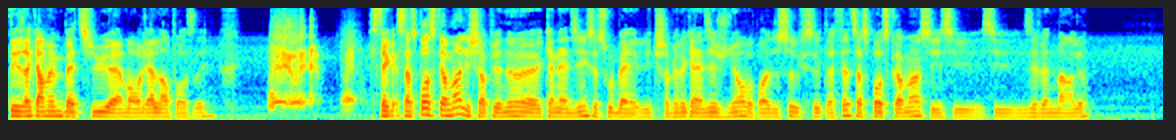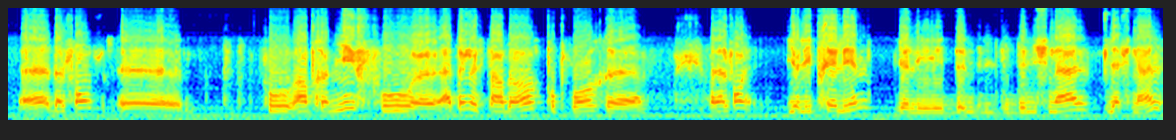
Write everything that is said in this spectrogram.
tu les as quand même battus à Montréal l'an passé. Ouais, ouais. Ça se passe comment les championnats euh, canadiens, que ce soit ben, les championnats canadiens juniors, on va parler de ça, que tu as fait. Ça se passe comment ces, ces, ces événements-là? Euh, dans le fond, euh, faut, en premier, il faut euh, atteindre un standard pour pouvoir. euh, dans le fond, il y a les prélims, il y a les, demi- les demi-finales, puis la finale.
